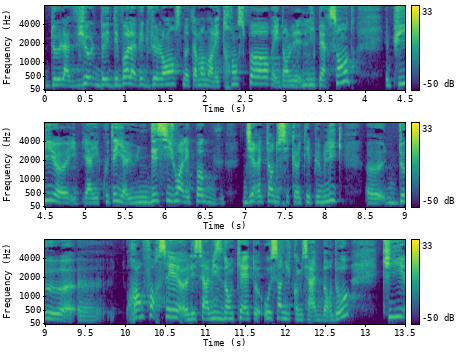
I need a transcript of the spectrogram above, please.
de la des vols avec violence, notamment dans les transports et dans mhm. l'hypercentre. Et puis, euh, eh écoutez, il y a eu une décision à l'époque du directeur de sécurité publique de renforcer les services d'enquête au sein du commissariat de Bordeaux, qui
